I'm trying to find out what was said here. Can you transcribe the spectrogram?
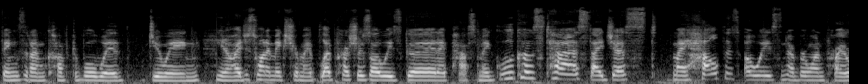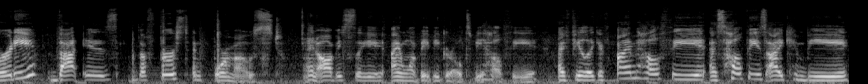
things that I'm comfortable with doing. You know, I just want to make sure my blood pressure is always good. I passed my glucose test. I just, my health is always number one priority. That is the first and foremost. And obviously, I want baby girl to be healthy. I feel like if I'm healthy, as healthy as I can be,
